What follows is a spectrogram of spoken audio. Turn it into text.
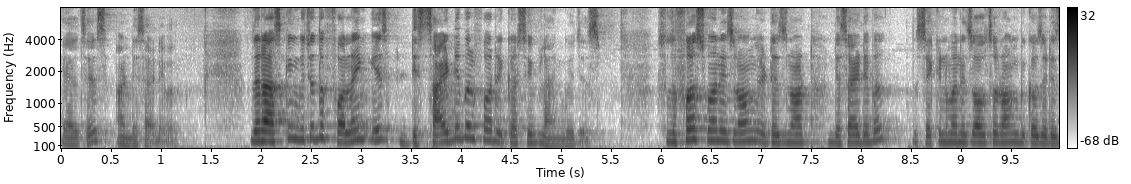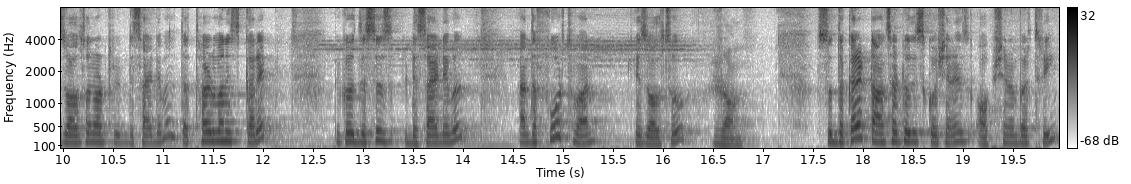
else is undecidable. They're asking which of the following is decidable for recursive languages. So the first one is wrong, it is not decidable. The second one is also wrong because it is also not decidable. The third one is correct because this is decidable. And the fourth one is also wrong. So the correct answer to this question is option number three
